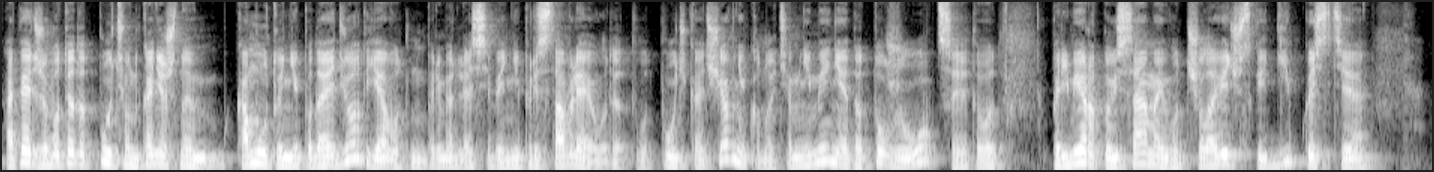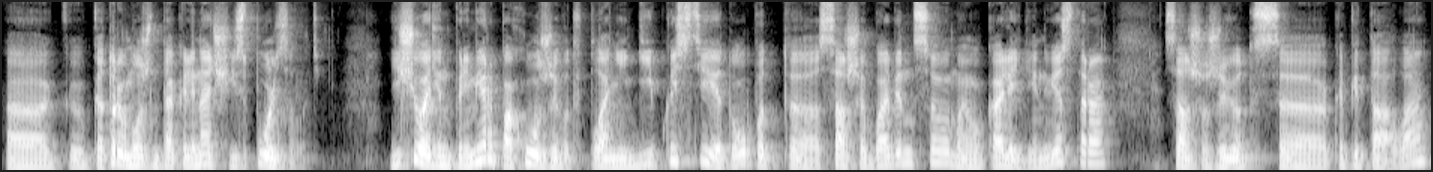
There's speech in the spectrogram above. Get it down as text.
опять же, вот этот путь, он, конечно, кому-то не подойдет. Я вот, например, для себя не представляю вот этот вот путь кочевника, но, тем не менее, это тоже опция. Это вот пример той самой вот человеческой гибкости, Э, который можно так или иначе использовать. Еще один пример, похожий вот в плане гибкости, это опыт э, Саши Бабинцева, моего коллеги-инвестора. Саша живет с э, капитала,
